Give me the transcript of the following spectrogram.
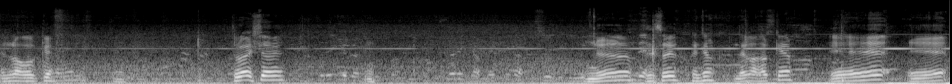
연락 올게. 응. 들어가시죠. 네, 됐어요. 그냥 내가 할게요. 예, 예.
